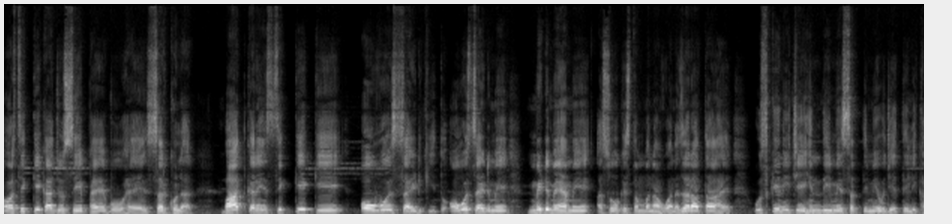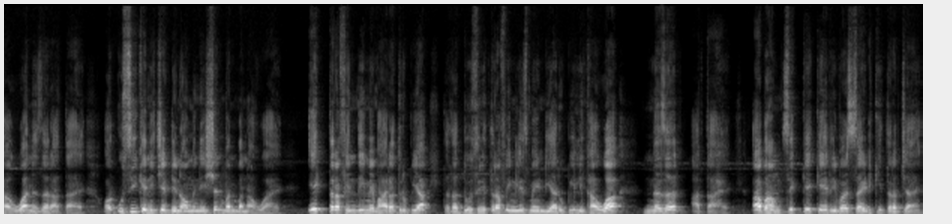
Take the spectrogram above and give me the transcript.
और सिक्के का जो सेप है, वो है सर्कुलर बात करें सिक्के के ओवर साइड की तो ओवर साइड में मिड में हमें अशोक स्तंभ बना हुआ नज़र आता है। उसके नीचे हिंदी में सत्यमेव जयते लिखा हुआ नज़र आता है और उसी के नीचे डिनोमिनेशन वन बना हुआ है। एक तरफ़ हिंदी में भारत रुपया तथा दूसरी तरफ़ इंग्लिश में इंडिया रुपी लिखा हुआ नज़र आता है। अब हम सिक्के के रिवर्स साइड की तरफ़ जाएँ।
